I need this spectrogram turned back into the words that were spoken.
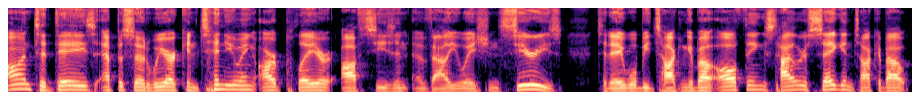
On today's episode, we are continuing our player offseason evaluation series. Today, we'll be talking about all things Tyler Seguin, talk about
